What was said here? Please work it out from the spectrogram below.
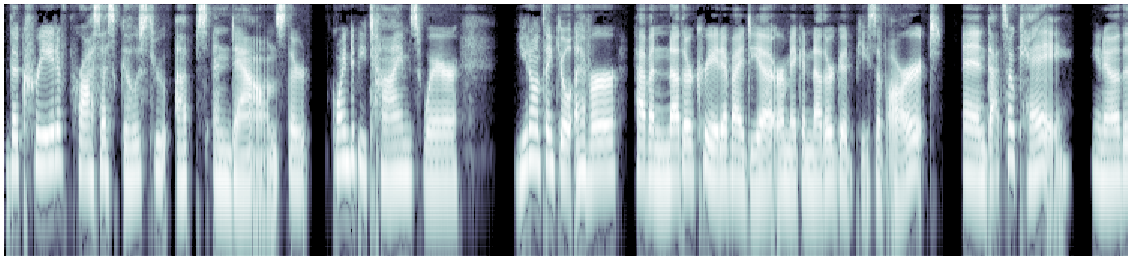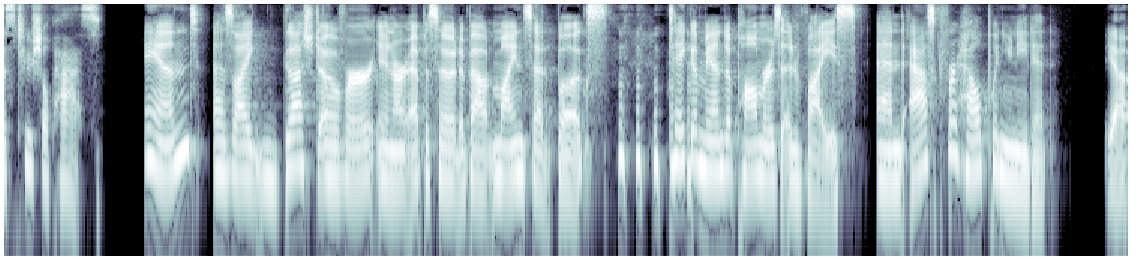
the creative process goes through ups and downs. There are going to be times where you don't think you'll ever have another creative idea or make another good piece of art. And that's okay. You know, this too shall pass. And as I gushed over in our episode about mindset books, take Amanda Palmer's advice and ask for help when you need it. Yeah,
